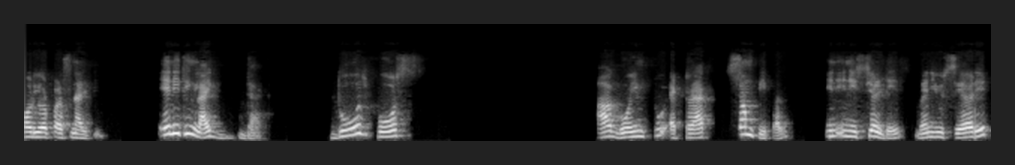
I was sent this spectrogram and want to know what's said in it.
or your personality? Anything like that. Those posts are going to attract some people in initial days when you share it,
